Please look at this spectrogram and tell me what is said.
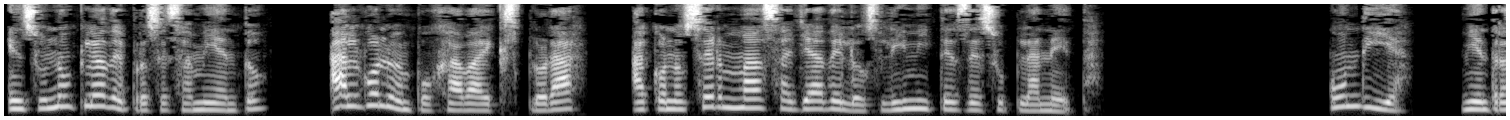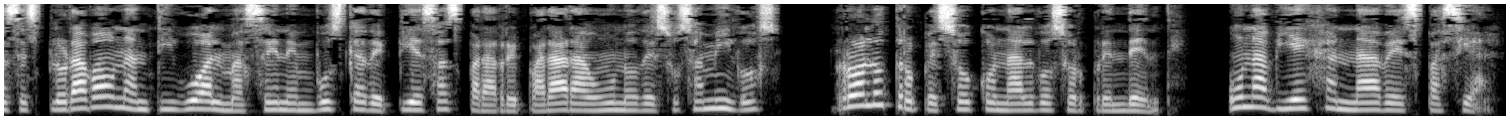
En su núcleo de procesamiento, algo lo empujaba a explorar, a conocer más allá de los límites de su planeta. Un día, mientras exploraba un antiguo almacén en busca de piezas para reparar a uno de sus amigos, Rolo tropezó con algo sorprendente, una vieja nave espacial.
